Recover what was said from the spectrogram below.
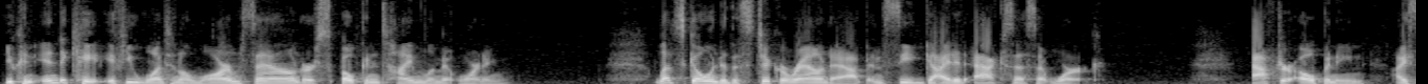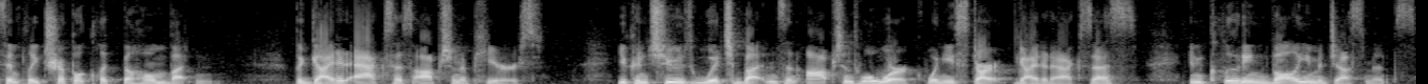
You can indicate if you want an alarm sound or spoken time limit warning. Let's go into the Stick Around app and see guided access at work. After opening, I simply triple click the Home button. The guided access option appears. You can choose which buttons and options will work when you start guided access, including volume adjustments.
